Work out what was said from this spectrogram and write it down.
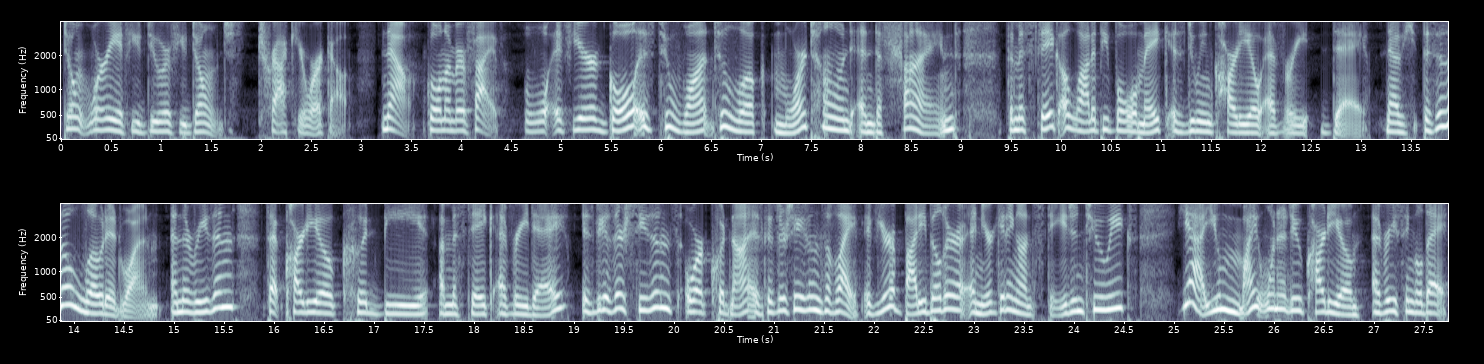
don't worry if you do or if you don't. Just track your workout. Now, goal number five if your goal is to want to look more toned and defined, the mistake a lot of people will make is doing cardio every day. Now, this is a loaded one. And the reason that cardio could be a mistake every day is because there's seasons, or could not, is because there's seasons of life. If you're a bodybuilder and you're getting on stage in two weeks, yeah, you might want to do cardio every single day.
